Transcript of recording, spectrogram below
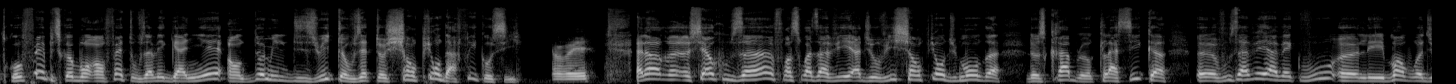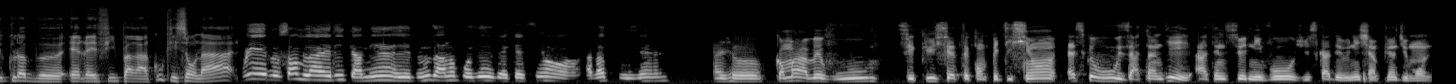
trophée, puisque, bon, en fait, vous avez gagné en 2018. Vous êtes champion d'Afrique aussi. Oui. Alors, euh, cher cousin François-Xavier Adjovi, champion du monde de Scrabble classique, euh, vous avez avec vous euh, les membres du club RFI Paracou qui sont là. Oui, nous sommes là, Eric Amien, et nous allons poser des questions à notre cousin. Bonjour. Comment avez-vous vécu cette compétition? Est-ce que vous vous attendiez à atteindre ce niveau jusqu'à devenir champion du monde?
